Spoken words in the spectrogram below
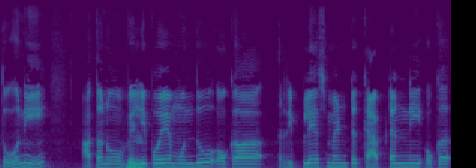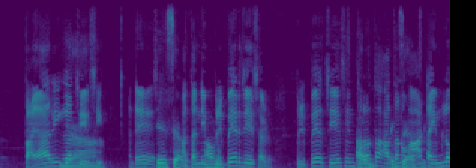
ధోని అతను వెళ్ళిపోయే ముందు ఒక రిప్లేస్మెంట్ కెప్టెన్ని ఒక తయారీగా. చేసి అంటే. అతన్ని. ప్రిపేర్ చేశాడు ప్రిపేర్ చేసిన తర్వాత అతను ఆ. టైంలో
